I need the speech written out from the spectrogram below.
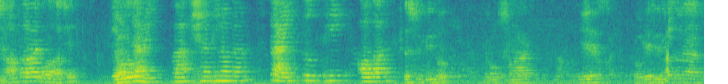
সাত বলা আছে চাই বাক স্বাধীনতা চাই তথ্যে অবাধ। দৃষ্টিবৃন্দ এবং সমাজ এস এবং আলোচনায় আসব।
